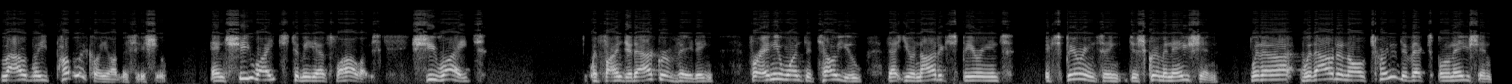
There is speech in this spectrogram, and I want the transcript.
loudly publicly on this issue. And she writes to me as follows. She writes, I find it aggravating for anyone to tell you that you're not experience, experiencing discrimination without, without an alternative explanation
